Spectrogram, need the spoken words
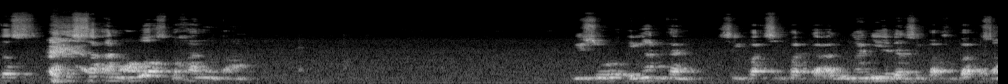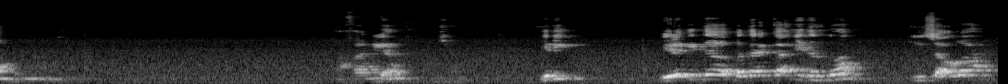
kes kesaan Allah Subhanahu wa taala. Disuruh ingatkan sifat-sifat keagungannya dan sifat-sifat kesempurnaannya. Ahadiyah. Jadi bila kita bertarekat ni tuan-tuan, insya-Allah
